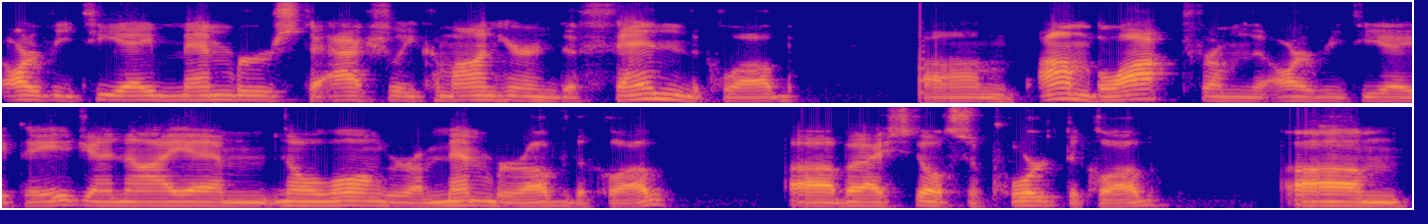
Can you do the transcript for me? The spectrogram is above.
RVTA members to actually come on here and defend the club. Um, I'm blocked from the RVTA page, and I am no longer a member of the club. Uh, but I still support the club. Um,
